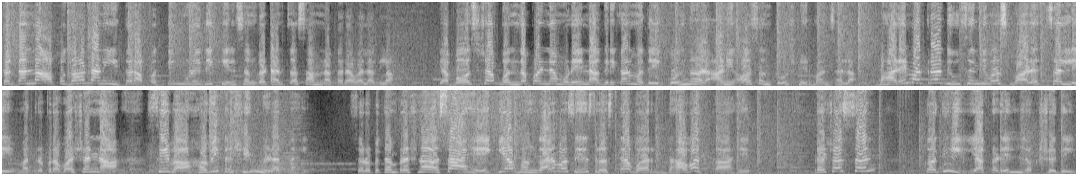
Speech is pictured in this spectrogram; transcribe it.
तर त्यांना अपघात आणि इतर आपत्तींमुळे देखील संकटांचा सामना करावा लागला. या बसच्या बंद पडण्यामुळे नागरिकांमध्ये गोंधळ आणि असंतोष निर्माण झाला. भाडे मात्र दिवसेंदिवस वाढत चालले मात्र प्रवाशांना सेवा हवी तशी मिळत नाही. सर्वप्रथम प्रश्न असा आहे की या भंगार बसेस रस्त्यावर धावत का आहेत? प्रशासन कधी याकडे लक्ष देईल?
